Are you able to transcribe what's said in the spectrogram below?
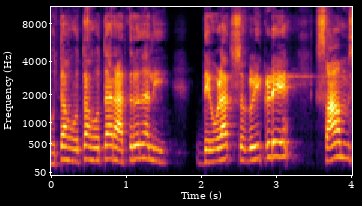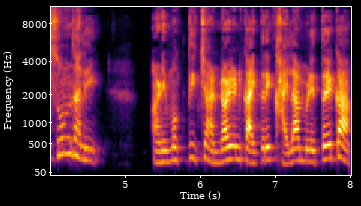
होता होता होता रात्र झाली. देवळात सगळीकडे सामसूम झाली. आणि मग ती चांडाळीण काहीतरी खायला मिळतंय का?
